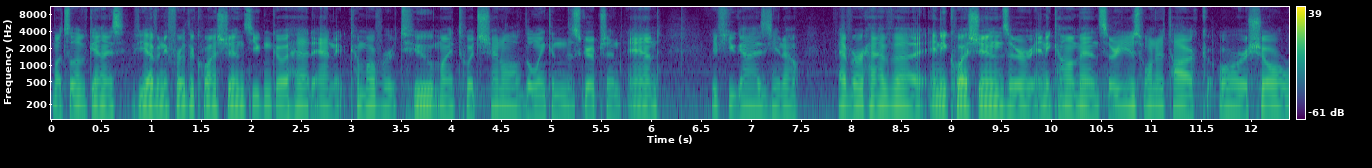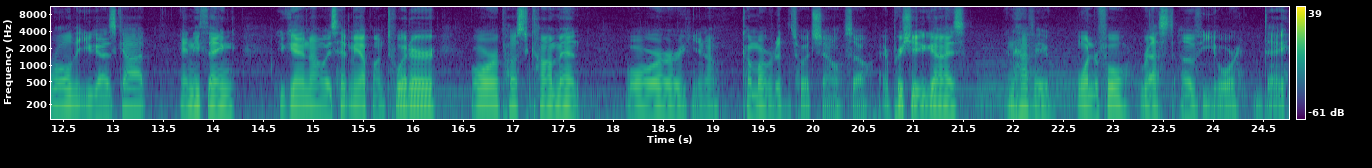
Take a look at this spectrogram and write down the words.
Much love, guys. If you have any further questions, you can go ahead and come over to my Twitch channel. I'll have the link in the description. And if you guys, you know, ever have uh, any questions or any comments, or you just want to talk or show a role that you guys got, anything, you can always hit me up on Twitter or post a comment or, you know, come over to the Twitch channel. So I appreciate you guys and have a wonderful rest of your day.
